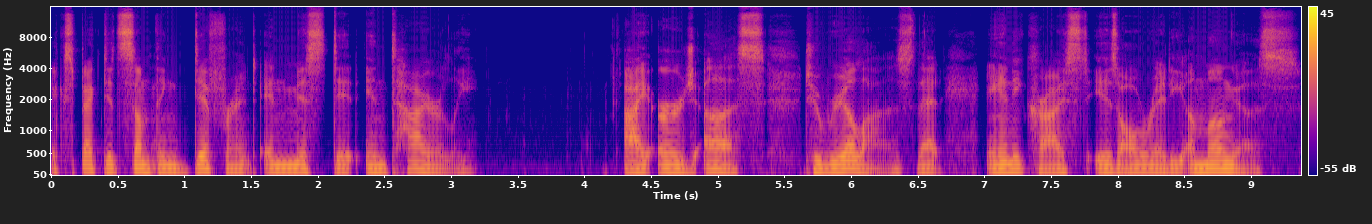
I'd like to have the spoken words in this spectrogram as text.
expected something different and missed it entirely. I urge us to realize that Antichrist is already among us.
